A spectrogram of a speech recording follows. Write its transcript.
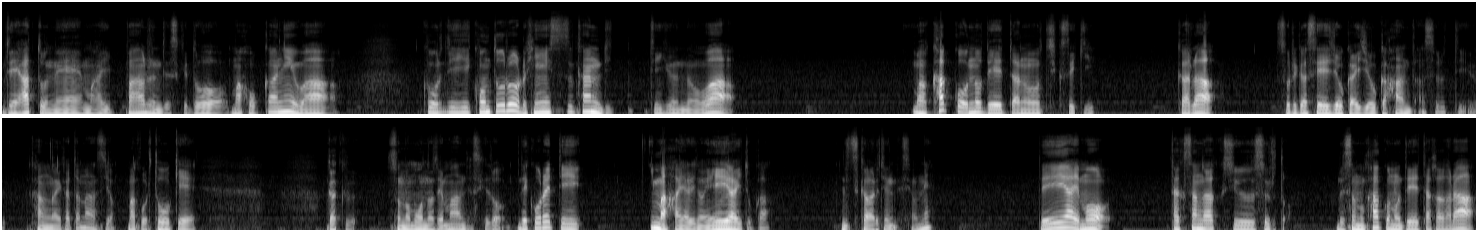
で、あとね、まあいっぱいあるんですけど、まあ他には、これでコントロール品質管理っていうのは、まあ過去のデータの蓄積からそれが正常か異常か判断するっていう考え方なんですよ。まあこれ統計学そのものでもあるんですけど、で、これって今流行りの AI とかに使われてるんですよね。で、AI もたくさん学習すると。で、その過去のデータから、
